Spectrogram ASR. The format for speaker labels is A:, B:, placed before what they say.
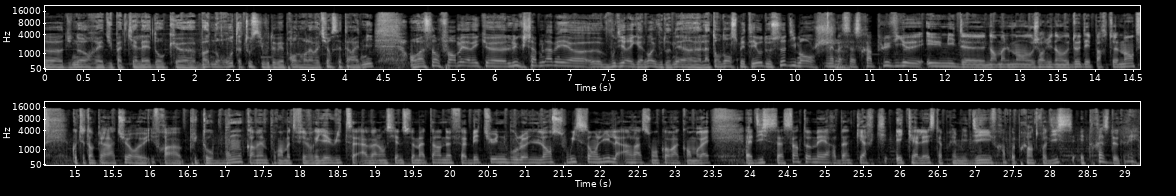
A: Euh, du Nord et du Pas-de-Calais. Donc euh, bonne route à tous si vous devez prendre la voiture 7h30. On va s'informer avec euh, Luc Chamla, mais vous dire également et vous donner la tendance météo de ce dimanche.
B: Ben, ça sera pluvieux et humide normalement aujourd'hui dans nos deux départements. Côté température, il fera plutôt bon quand même pour un mois de février. 8 à Valenciennes ce matin, 9 à Béthune, Boulogne, Lens, 800 Lille, Arras ou encore à Cambrai, 10 à Saint-Omer, Dunkerque et Calais. Cet après-midi, il fera à peu près entre 10 et 13 degrés.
